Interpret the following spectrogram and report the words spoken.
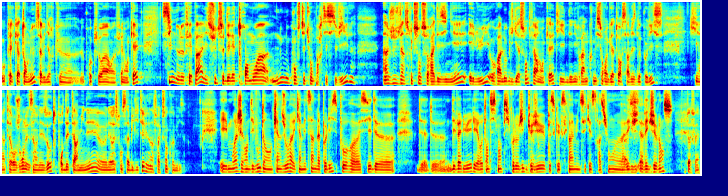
auquel cas, tant mieux. Ça veut dire que le procureur fait l'enquête. S'il ne le fait pas, à l'issue de ce délai de trois mois, nous nous constituons partie civile. Un juge d'instruction sera désigné et lui aura l'obligation de faire l'enquête. Il délivrera une commission rogatoire service de police qui interrogeront les uns et les autres pour déterminer euh, les responsabilités, les infractions commises. Et moi, j'ai rendez-vous dans 15 jours avec un médecin de la police pour euh, essayer de d'évaluer les retentissements psychologiques que j'ai eu, parce que c'est quand même une séquestration euh, Ah, avec, c'est- avec violence. Tout à fait.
